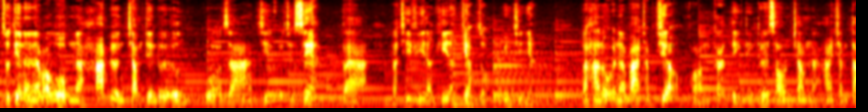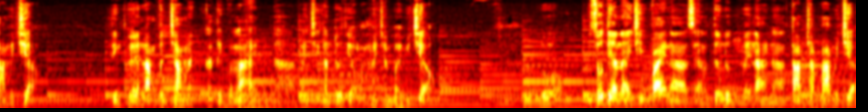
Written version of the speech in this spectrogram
số tiền này nó bao gồm là 20% tiền đối ứng của giá trị của chiếc xe và các chi phí đăng ký đăng kiểm rồi quý anh chị nhé. Và Hà Nội là 300 triệu còn các tỉnh tính thuế 6% là 280 triệu. Tính thuế 5% ấy các tỉnh còn lại là anh chị cần tối thiểu là 270 triệu. Đúng thì số tiền anh chị vay là sẽ tương ứng với lại là 830 triệu.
